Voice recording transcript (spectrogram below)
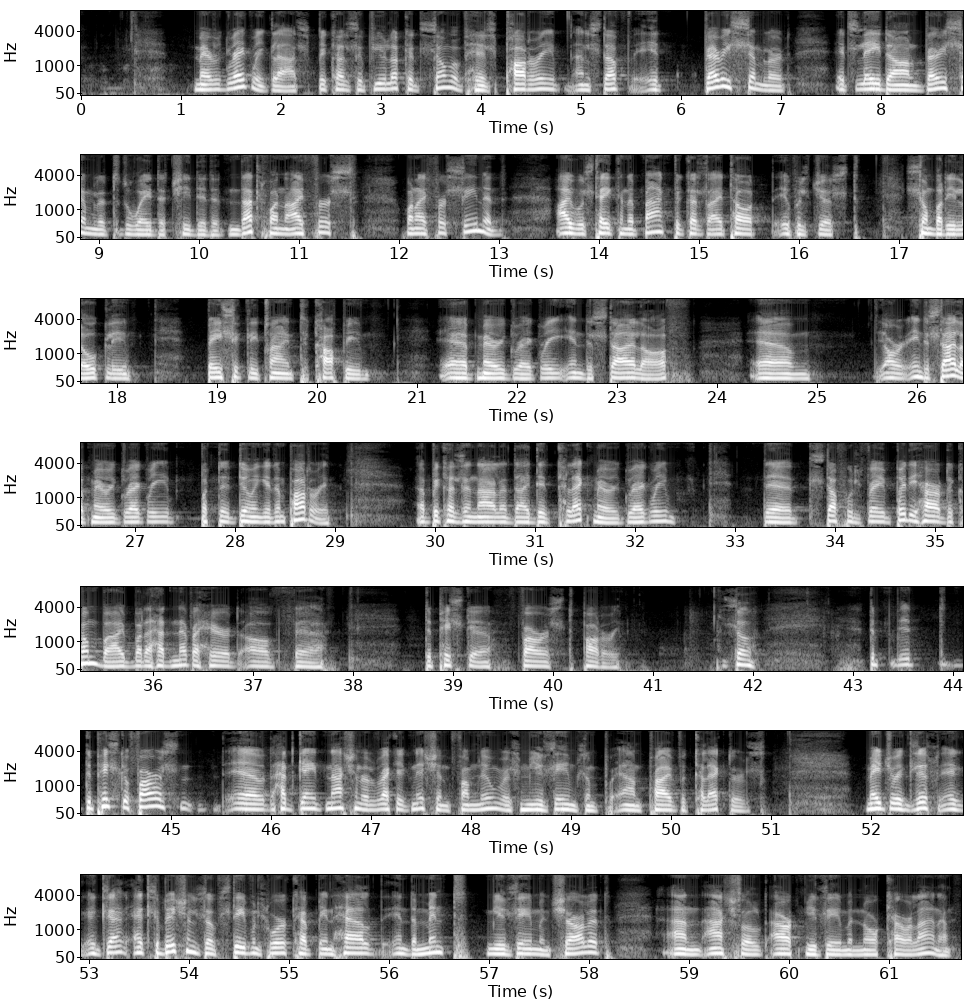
Mary Gregory glass, because if you look at some of his pottery and stuff, it very similar. It's laid on very similar to the way that she did it, and that's when I first, when I first seen it, I was taken aback because I thought it was just somebody locally basically trying to copy uh, Mary Gregory in the style of, um, or in the style of Mary Gregory, but doing it in pottery. uh, because in Ireland I did collect Mary Gregory. The stuff was very pretty hard to come by, but I had never heard of uh, the Pisgah Forest pottery. So the, the, the Pisgah Forest uh, had gained national recognition from numerous museums and, and private collectors. Major ex- ex- exhibitions of Stephen's work have been held in the Mint Museum in Charlotte and Asheville Art Museum in North Carolina,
